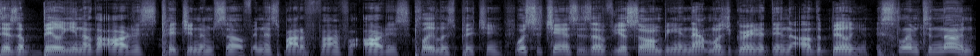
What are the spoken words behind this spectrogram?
there's a billion other artists pitching themselves in the Spotify for artists playlist pitching? What's the chances of your song being that much greater than the other billion? It's slim to none.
